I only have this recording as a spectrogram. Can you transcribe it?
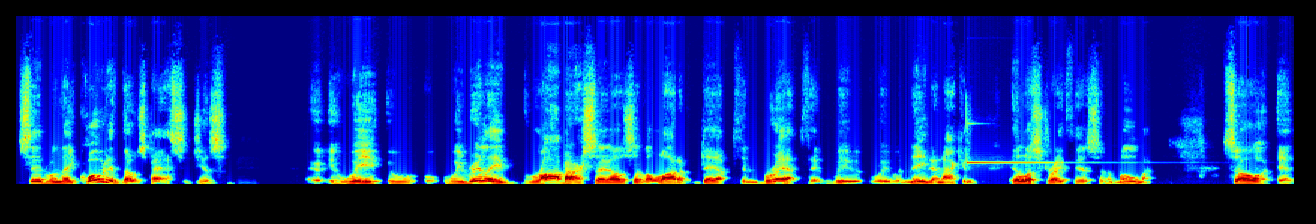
said when they quoted those passages we we really rob ourselves of a lot of depth and breadth that we we would need, and I can illustrate this in a moment. So it,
